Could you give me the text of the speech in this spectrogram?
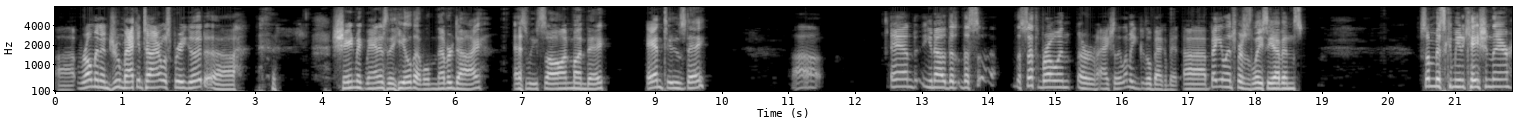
Uh, Roman and Drew McIntyre was pretty good. Uh, Shane McMahon is the heel that will never die, as we saw on Monday and Tuesday. Uh, and you know the the the Seth Rowan, or actually, let me go back a bit. Uh, Becky Lynch versus Lacey Evans. Some miscommunication there.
